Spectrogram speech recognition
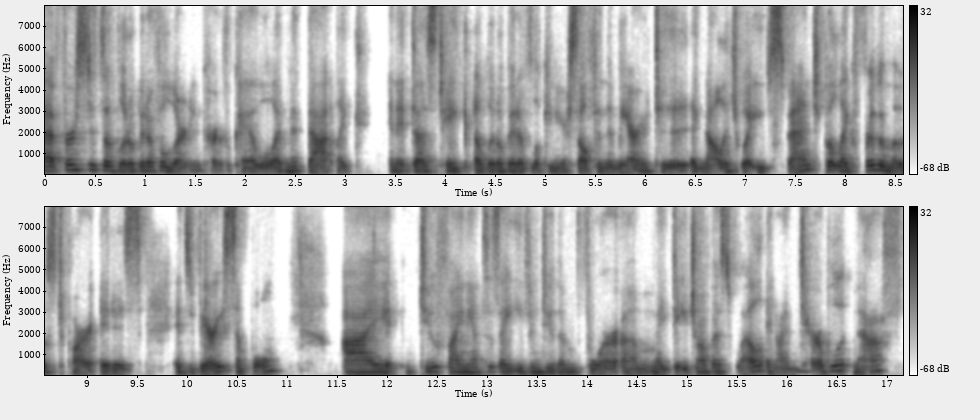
At first, it's a little bit of a learning curve. Okay, I will admit that. Like and it does take a little bit of looking yourself in the mirror to acknowledge what you've spent but like for the most part it is it's very simple I do finances. I even do them for um, my day job as well. And I'm mm. terrible at math,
